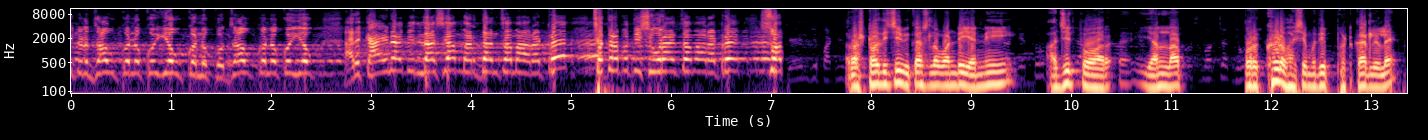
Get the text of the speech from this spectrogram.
तिकडे जाऊ का नको येऊ का नको जाऊ का नको येऊ. अरे काय नाही बिंदाशा मर्दांचा महाराष्ट्र छत्रपती शिवरायांचा महाराष्ट्र राष्ट्रवादीचे विकास लवांडे यांनी अजित पवार यांना परखड भाषेमध्ये फटकारलेलं आहे.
